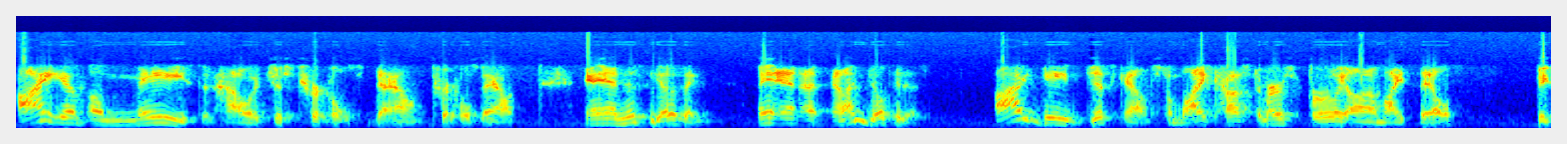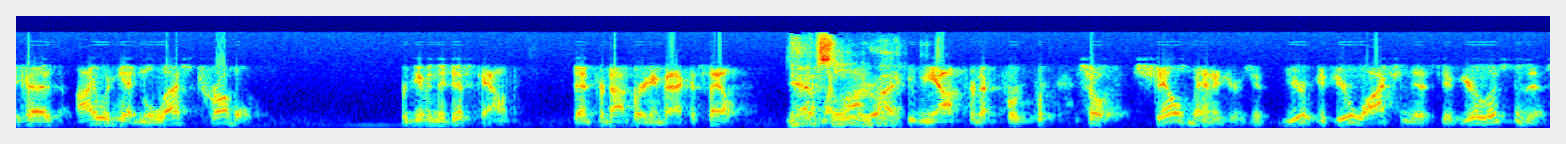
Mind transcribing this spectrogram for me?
I am amazed at how it just trickles down, trickles down. And this is the other thing, and, and, and I'm guilty of this. I gave discounts to my customers early on in my sales because I would get in less trouble for giving the discount than for not bringing back a sale. Yeah, absolutely right. Shoot me out for that. For, for, so, sales managers, if you're if you're watching this, if you're listening to this,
